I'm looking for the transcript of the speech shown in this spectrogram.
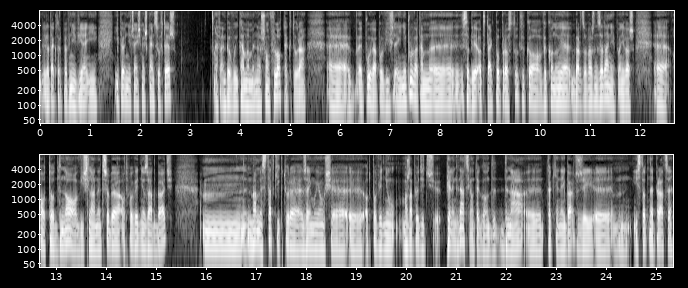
redaktor pewnie wie i, i pewnie część mieszkańców też, w MPWiK mamy naszą flotę, która e, pływa po Wiśle i nie pływa tam e, sobie od tak po prostu, tylko wykonuje bardzo ważne zadanie, ponieważ e, o to dno wiślane trzeba odpowiednio zadbać. Mm, mamy statki, które zajmują się odpowiednią, można powiedzieć, pielęgnacją tego dna. Takie najbardziej istotne prace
